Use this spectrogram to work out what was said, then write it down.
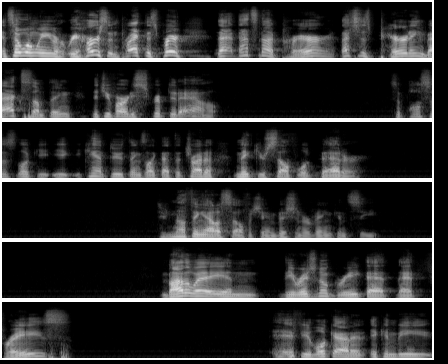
And so when we rehearse and practice prayer, that, that's not prayer. That's just parroting back something that you've already scripted out. So Paul says, look, you, you can't do things like that to try to make yourself look better. Do nothing out of selfish ambition or vain conceit. And by the way, in the original Greek, that, that phrase, if you look at it, it can be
